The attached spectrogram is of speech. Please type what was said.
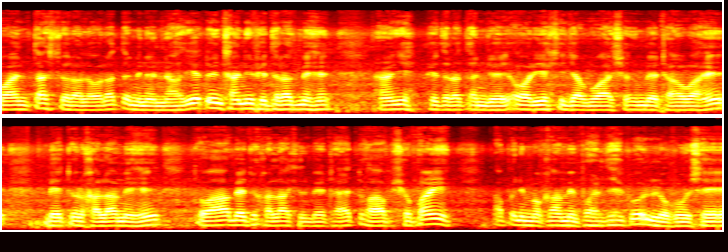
وان عورت من الناز یہ تو انسانی فطرت میں ہے۔ ہاں جی فطرتاً جو ہے، اور یہ کہ جب واش روم بیٹھا ہوا ہے، بیت الخلاء میں ہیں تو آپ بیت الخلاء کھل بیٹھا ہے، تو آپ چھپائیں اپنے مقامی پردے کو لوگوں سے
